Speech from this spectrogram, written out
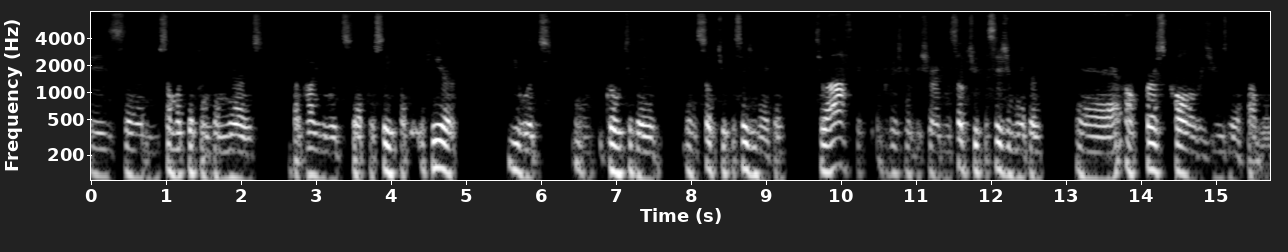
is um, somewhat different than yours but how you would uh, proceed, but here you would you know, go to the, the substitute decision maker to ask if information can be shared, and the substitute decision maker uh, of first call is usually a member.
